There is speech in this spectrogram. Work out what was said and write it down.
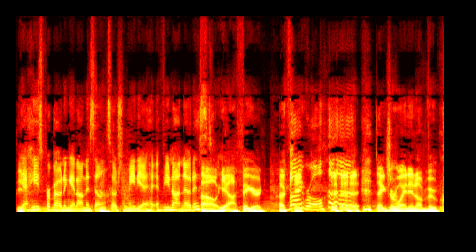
Did- Yeah, he's promoting it on his own social media. Have you not noticed? Oh, yeah, I figured. Okay. Viral. Thanks for weighing in on VOO Court.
